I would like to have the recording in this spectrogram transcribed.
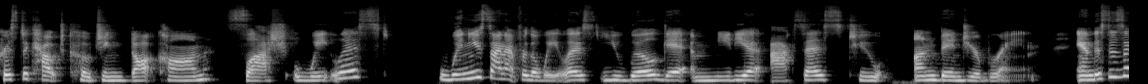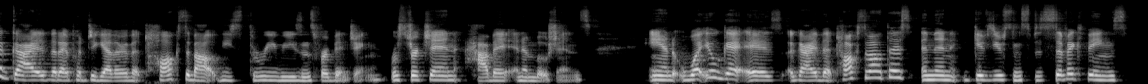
kristacouchcoaching.com slash waitlist. When you sign up for the waitlist, you will get immediate access to Unbinge Your Brain. And this is a guide that I put together that talks about these three reasons for binging restriction, habit, and emotions. And what you'll get is a guide that talks about this and then gives you some specific things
